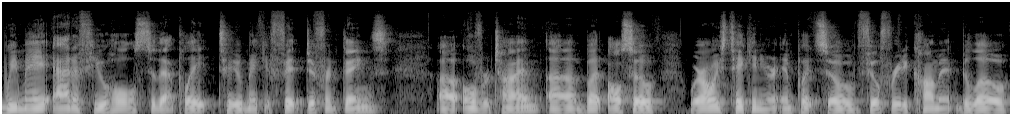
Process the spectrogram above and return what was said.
we may add a few holes to that plate to make it fit different things uh, over time. Uh, but also, we're always taking your input, so feel free to comment below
